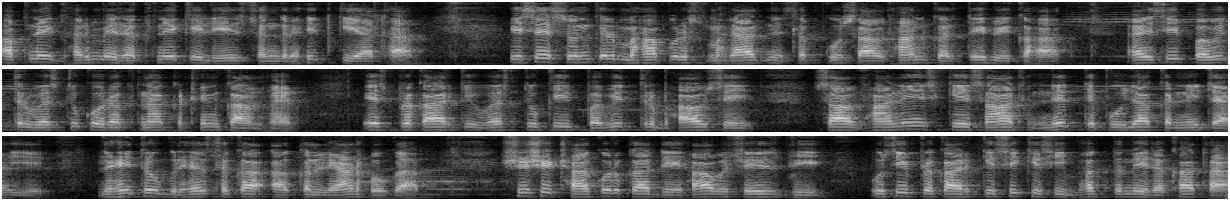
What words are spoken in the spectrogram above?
अपने घर में रखने के लिए संग्रहित किया था। इसे सुनकर महापुरुष महाराज ने सबको सावधान करते हुए कहा, ऐसी पवित्र वस्तु को रखना कठिन काम है। इस प्रकार की वस्तु की पवित्र भाव से सावधानी के साथ नित्य पूजा करनी चाहिए, नहीं तो गृहस्थ का अकल्याण होगा। श्री श्री ठाकुर का देहावशेष भी उसी प्रकार किसी किसी भक्त ने रखा था,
